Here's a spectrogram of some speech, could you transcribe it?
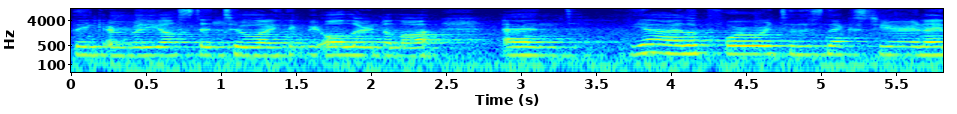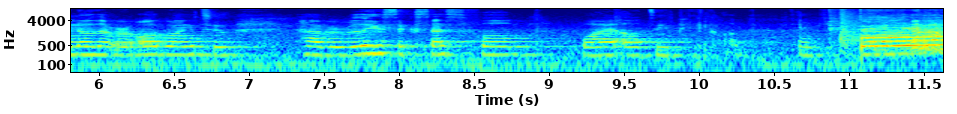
think everybody else did too. I think we all learned a lot and yeah, I look forward to this next year and I know that we're all going to have a really successful YLDP club. Thank you.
